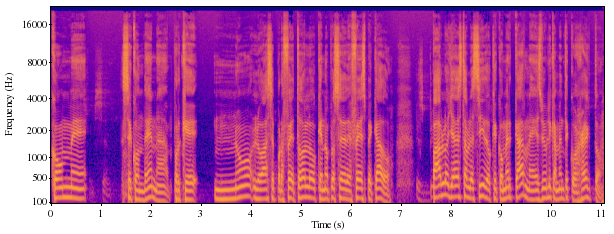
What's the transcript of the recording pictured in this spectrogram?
come, se condena porque no lo hace por fe. Todo lo que no procede de fe es pecado. Pablo ya ha establecido que comer carne es bíblicamente correcto.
